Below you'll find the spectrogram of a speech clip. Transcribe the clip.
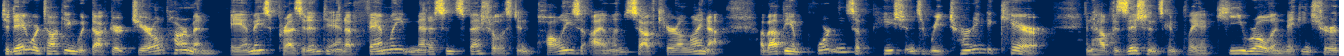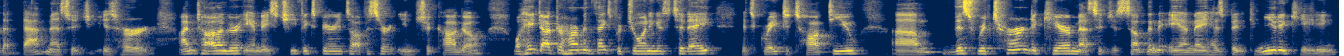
Today, we're talking with Dr. Gerald Harmon, AMA's president and a family medicine specialist in Pawleys Island, South Carolina, about the importance of patients returning to care and how physicians can play a key role in making sure that that message is heard. I'm Todd Unger, AMA's Chief Experience Officer in Chicago. Well, hey, Dr. Harmon, thanks for joining us today. It's great to talk to you. Um, this return to care message is something the AMA has been communicating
